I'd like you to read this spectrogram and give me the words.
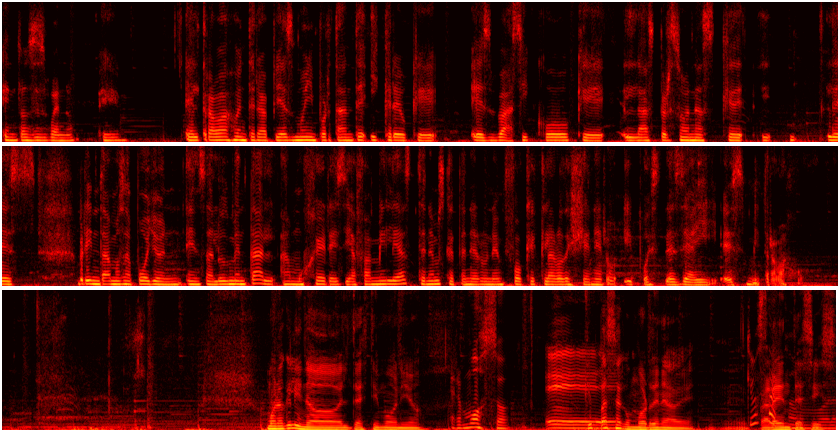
Entonces, bueno, eh, el trabajo en terapia es muy importante y creo que es básico que las personas que les brindamos apoyo en, en, salud mental a mujeres y a familias, tenemos que tener un enfoque claro de género y pues desde ahí es mi trabajo. Bueno, qué lindo el testimonio. Hermoso. ¿Qué eh, pasa con Bordenave? ¿Qué Paréntesis.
